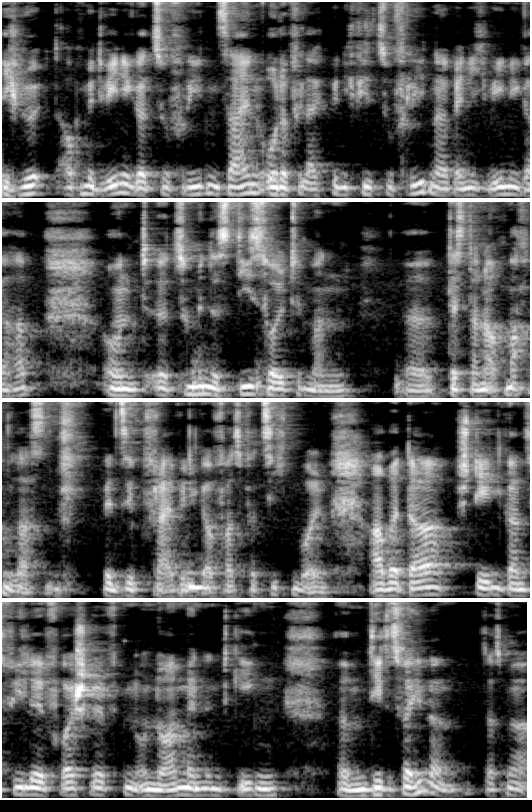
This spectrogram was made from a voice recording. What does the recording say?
Ich würde auch mit weniger zufrieden sein oder vielleicht bin ich viel zufriedener, wenn ich weniger habe. Und äh, zumindest die sollte man äh, das dann auch machen lassen, wenn sie freiwillig auf was verzichten wollen. Aber da stehen ganz viele Vorschriften und Normen entgegen, ähm, die das verhindern, dass man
